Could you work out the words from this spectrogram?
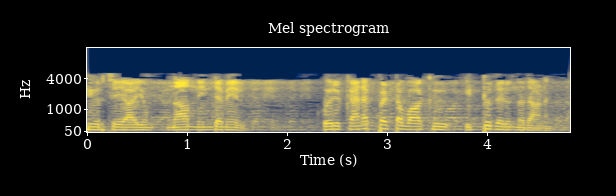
തീർച്ചയായും നാം നിന്റെ മേൽ ഒരു കനപ്പെട്ട വാക്ക് ഇട്ടുതരുന്നതാണ്.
